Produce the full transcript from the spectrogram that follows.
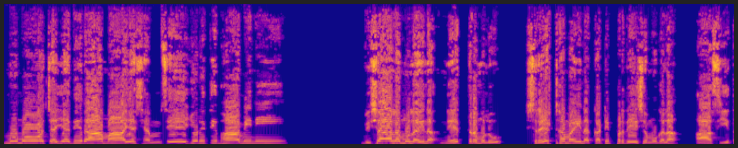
ముమోచయది రామాయ శంసేయురితి భామిని విశాలములైన నేత్రములు శ్రేష్టమైన కటి ప్రదేశము గల ఆ సీత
